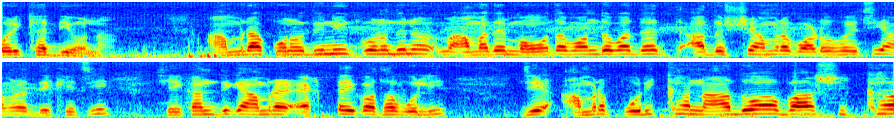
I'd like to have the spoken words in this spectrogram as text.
পরীক্ষা দিও না। আমরা কোনো কোনোদিনই, কোনোদিনও আমাদের মমতা বন্দ্যোপাধ্যায়ের আদর্শে আমরা বড় হয়েছি, আমরা দেখেছি সেখান থেকে আমরা একটাই কথা বলি যে আমরা পরীক্ষা না দেওয়া বা শিক্ষা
